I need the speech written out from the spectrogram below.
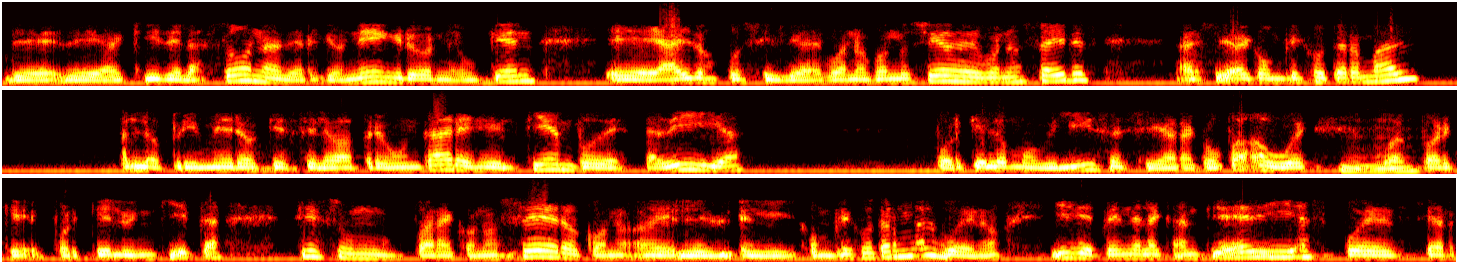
de, aquí de la zona, de Río Negro, Neuquén, eh, hay dos posibilidades. Bueno, cuando llega desde Buenos Aires, al llegar al complejo termal, lo primero que se le va a preguntar es el tiempo de estadía, por qué lo moviliza llegar a Copahue, por, qué, lo inquieta, si es un para conocer o con el, complejo termal, bueno, y depende de la cantidad de días, puede ser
